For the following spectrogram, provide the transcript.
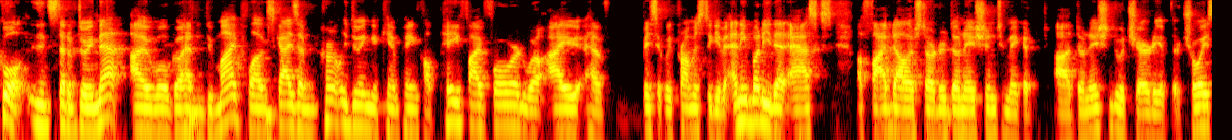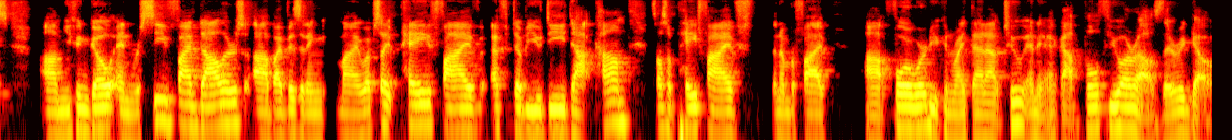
cool. Instead of doing that, I will go ahead and do my plugs, guys. I'm currently doing a campaign called Pay Five Forward, where I have basically promised to give anybody that asks a $5 starter donation to make a uh, donation to a charity of their choice. Um, you can go and receive $5 uh, by visiting my website, pay5fwd.com. It's also pay5, the number 5, uh, forward. You can write that out too. And I got both URLs. There we go.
